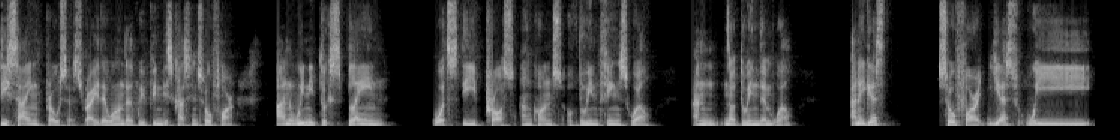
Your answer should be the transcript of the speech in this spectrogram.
design process, right? The one that we've been discussing so far. And we need to explain what's the pros and cons of doing things well and not doing them well. And I guess so far, yes, we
